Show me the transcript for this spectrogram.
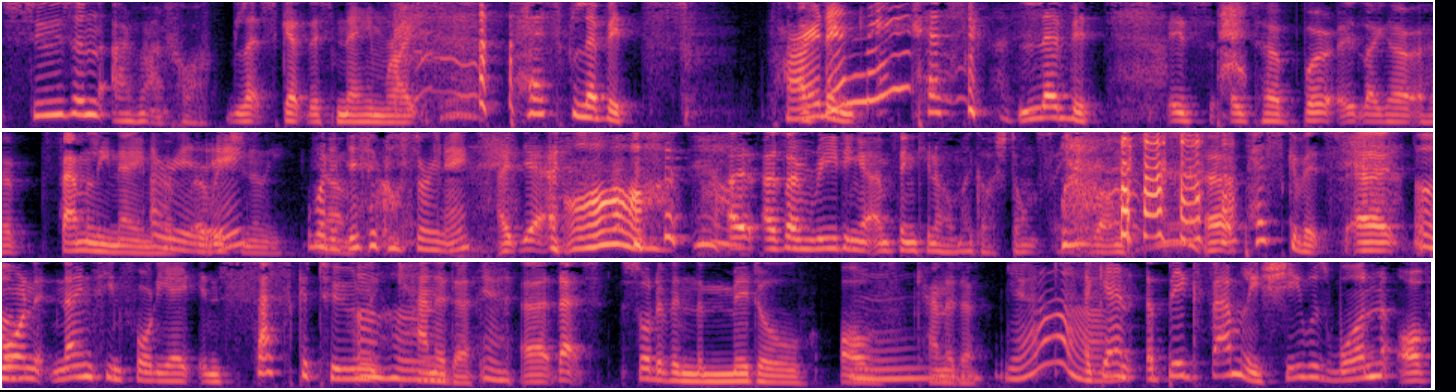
Susan. I'm, I'm- oh, let's get this name right. Pesklevitz. I Pardon think. me? Pesklevitz is is her bir- like her, her family name Oh, really? originally. What Yeah. a difficult surname. I, yeah. Oh, As I'm reading it, I'm thinking, oh my gosh, don't say it wrong. uh, Peskovitz, uh, Oh. born 1948 in Saskatoon, Uh-huh. Canada. Uh, that's sort of in the middle of Mm. Canada. yeah. Again, a big family. She was one of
